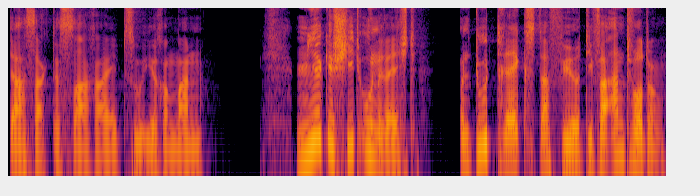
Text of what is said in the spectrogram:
Da sagte Sarai zu ihrem Mann, Mir geschieht Unrecht, und du trägst dafür die Verantwortung.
